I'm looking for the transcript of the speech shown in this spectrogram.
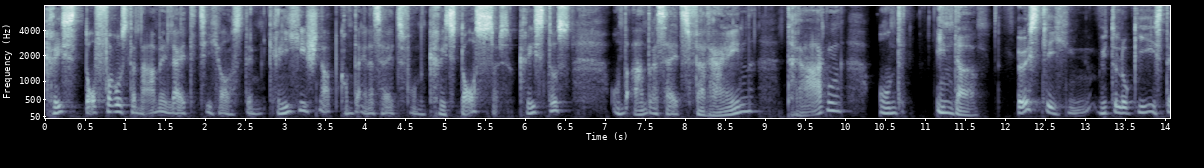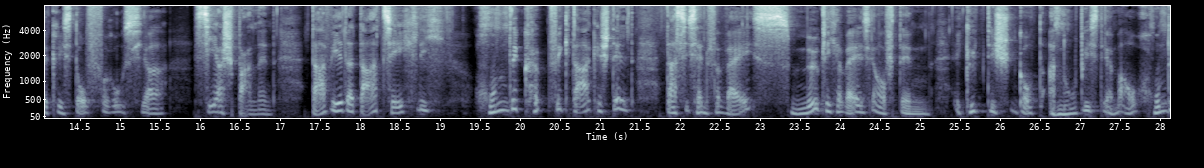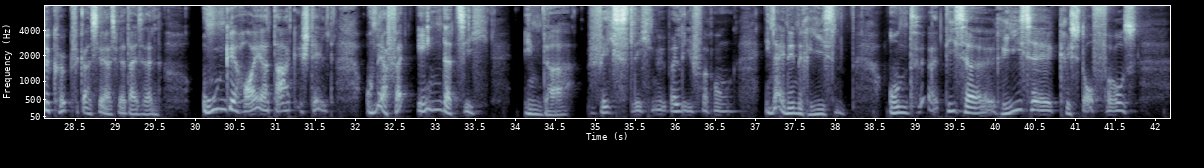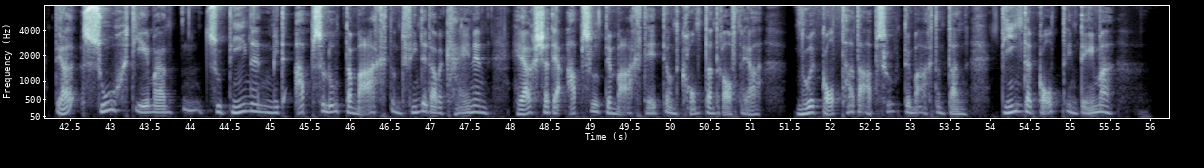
Christophorus, der Name leitet sich aus dem Griechischen ab, kommt einerseits von Christos, also Christus, und andererseits Verein, tragen. Und in der östlichen Mythologie ist der Christophorus ja sehr spannend. Da wird er tatsächlich hundeköpfig dargestellt. Das ist ein Verweis möglicherweise auf den ägyptischen Gott Anubis, der auch hundeköpfig, also er wird als ein Ungeheuer dargestellt und er verändert sich in der westlichen Überlieferung in einen Riesen. Und äh, dieser Riese Christophorus, der sucht jemanden zu dienen mit absoluter Macht und findet aber keinen Herrscher, der absolute Macht hätte und kommt dann drauf, naja, nur Gott hat absolute Macht und dann dient er Gott, indem er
